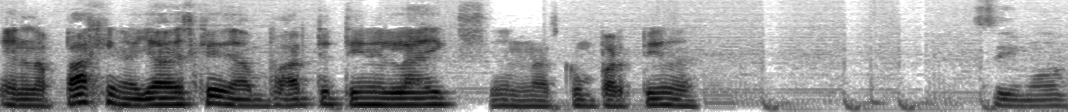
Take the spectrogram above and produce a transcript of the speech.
En la página, ya ves que aparte tiene likes en las compartidas. Simón.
